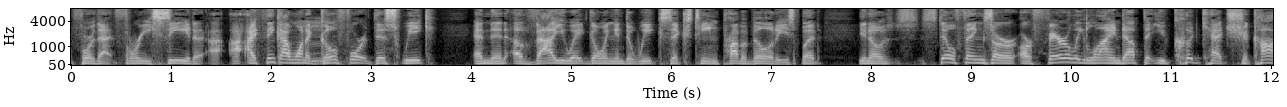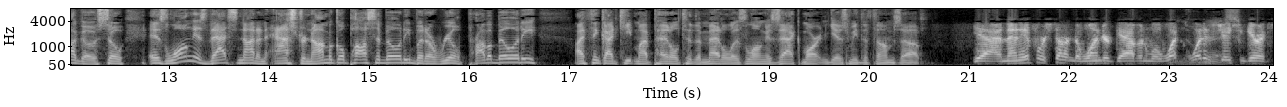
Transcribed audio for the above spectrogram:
for that three seed. I, I think I want to mm. go for it this week and then evaluate going into Week 16 probabilities, but you know, still things are, are fairly lined up that you could catch Chicago. So as long as that's not an astronomical possibility, but a real probability, I think I'd keep my pedal to the metal as long as Zack Martin gives me the thumbs up. Yeah, and then if we're starting to wonder, Gavin, well, what what is Jason Garrett's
